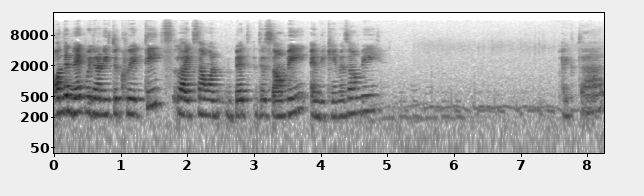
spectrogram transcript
on the neck we're gonna need to create teeth like someone bit the zombie and became a zombie. Like that.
